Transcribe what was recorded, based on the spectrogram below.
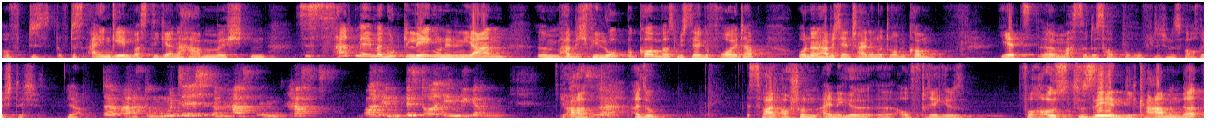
auf das, auf das eingehen, was die gerne haben möchten. Es ist- es hat mir immer gut gelegen und in den Jahren ähm, habe ich viel Lob bekommen, was mich sehr gefreut hat. Und dann habe ich die Entscheidung getroffen, komm, jetzt äh, machst du das hauptberuflich. Und das war auch richtig. Ja. Da warst du mutig und hast, in, hast bist all in gegangen. Ja, sozusagen. also es waren auch schon einige äh, Aufträge vorauszusehen, die kamen. Ne?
